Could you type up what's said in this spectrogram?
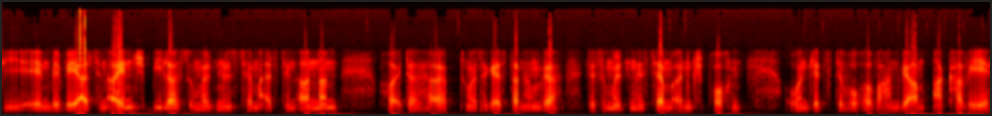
die ENBW als den einen Spieler, das Umweltministerium als den anderen. Heute, äh, beziehungsweise gestern, haben wir das Umweltministerium angesprochen und letzte Woche waren wir am AKW,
